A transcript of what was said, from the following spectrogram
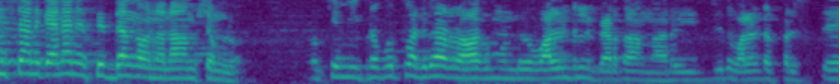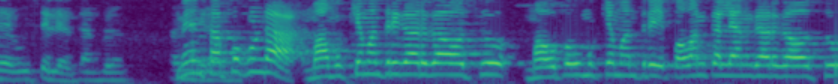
అంశానికైనా నేను సిద్ధంగా ఉన్నాను ఆ అంశంలో. ఓకే మీ ప్రభుత్వం అధికారం రాకముందు వాలంటీర్లు పెడతా ఉన్నారు ఇది వాలంటీర్ పరిస్థితి ఊసేలేదు దాని మేము తప్పకుండా మా ముఖ్యమంత్రి గారు కావచ్చు మా ఉప ముఖ్యమంత్రి పవన్ కళ్యాణ్ గారు కావచ్చు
